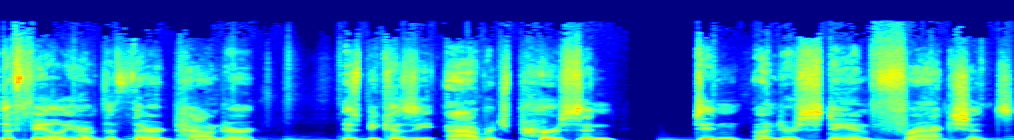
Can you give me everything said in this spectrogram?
The failure of the third pounder is because the average person didn't understand fractions.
